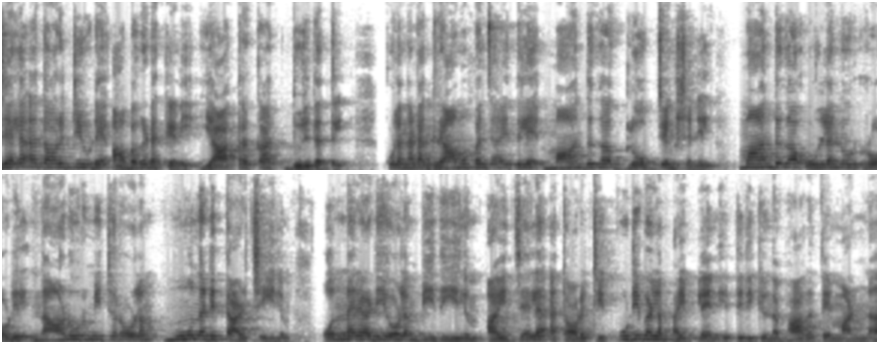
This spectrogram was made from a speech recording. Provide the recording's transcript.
ജല അതോറിറ്റിയുടെ അപകടക്കെണി യാത്രക്കാർ ദുരിതത്തിൽ. കുളനട ഗ്രാമപഞ്ചായത്തിലെ മാന്തുക ഗ്ലോബ് ജംഗ്ഷനിൽ മാന്തുക ഉള്ളന്നൂർ റോഡിൽ നാനൂറ് മീറ്ററോളം മൂന്നടി താഴ്ചയിലും ഒന്നര അടിയോളം വീതിയിലും ആയി ജല അതോറിറ്റി കുടിവെള്ള പൈപ്പ് ലൈൻ ഇട്ടിരിക്കുന്ന ഭാഗത്തെ മണ്ണ്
